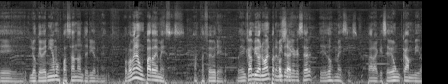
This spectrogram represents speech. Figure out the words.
eh, lo que veníamos pasando anteriormente. Por lo menos un par de meses, hasta febrero. El cambio anual para mí O sea- tendría que ser de dos meses, para que se vea un cambio.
